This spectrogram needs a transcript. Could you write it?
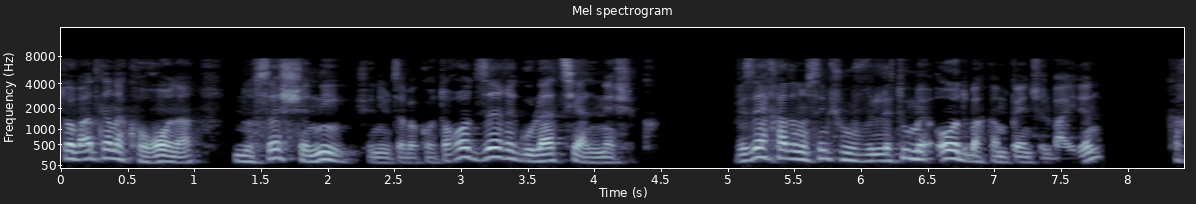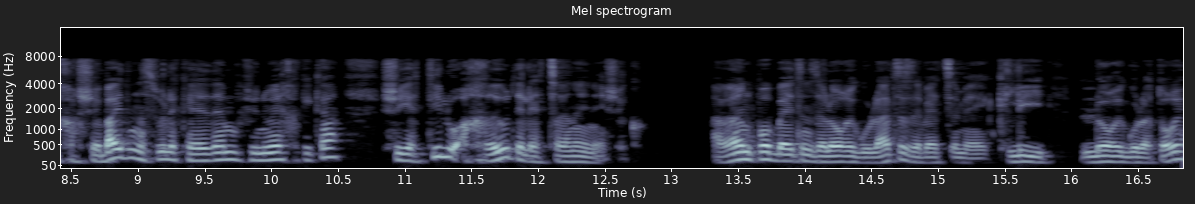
טוב, עד כאן הקורונה. נושא שני שנמצא בכותרות זה רגולציה על נשק. וזה אחד הנושאים שהובלטו מאוד בקמפיין של ביידן, ככה שביידן עשוי לקדם שינויי חקיקה שיטילו אחריות על יצרני נשק. הרעיון פה בעצם זה לא רגולציה, זה בעצם אה, כלי לא רגולטורי,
